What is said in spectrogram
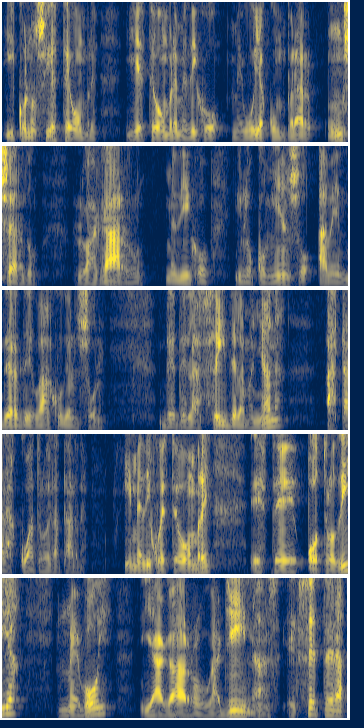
y conocí a este hombre y este hombre me dijo, me voy a comprar un cerdo, lo agarro, me dijo, y lo comienzo a vender debajo del sol, desde las seis de la mañana hasta las cuatro de la tarde. Y me dijo este hombre, este otro día me voy y agarro gallinas, etcétera,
